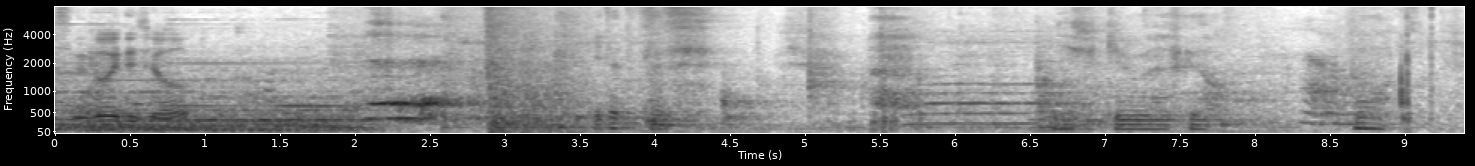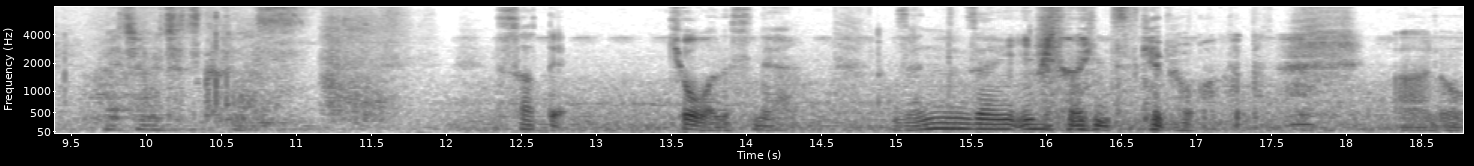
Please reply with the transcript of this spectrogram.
すごいでしょいたつつ20キロぐらいですけどもうめちゃめちゃ疲れますさて今日はですね全然意味ないんですけど あの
